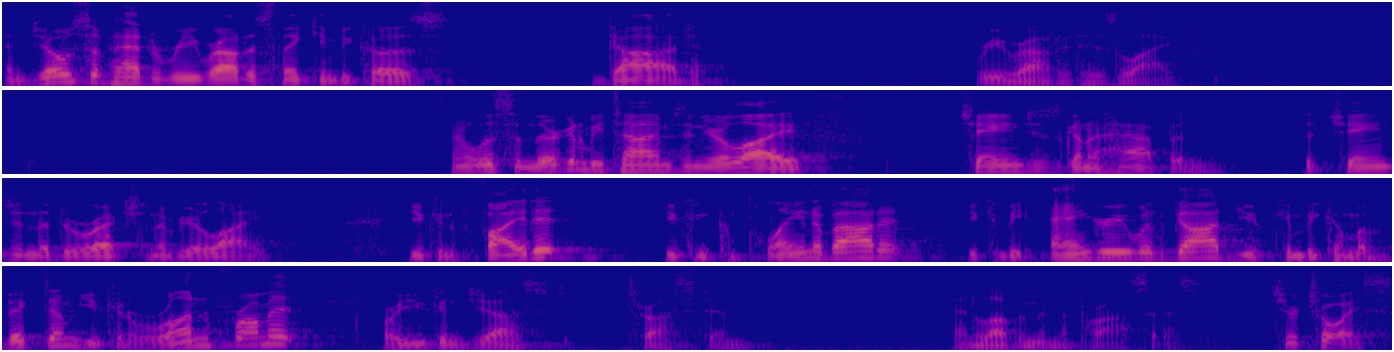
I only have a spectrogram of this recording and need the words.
And Joseph had to reroute his thinking because God rerouted his life. And listen, there are going to be times in your life, change is going to happen, the change in the direction of your life. You can fight it, you can complain about it, you can be angry with God, you can become a victim, you can run from it, or you can just trust Him and love Him in the process. It's your choice.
